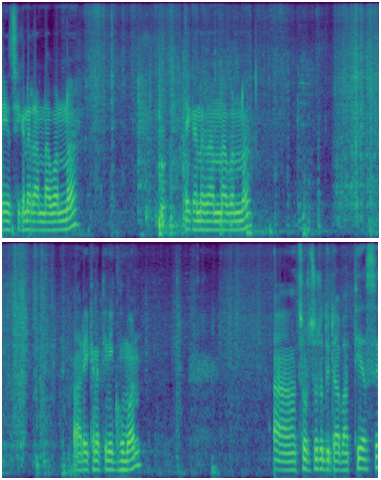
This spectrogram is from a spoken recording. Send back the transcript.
এই হচ্ছে এখানে রান্না বান্না এখানে রান্না বান্না আর এখানে তিনি ঘুমান। আহ, ছোট ছোট দুইটা বাতি আছে।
